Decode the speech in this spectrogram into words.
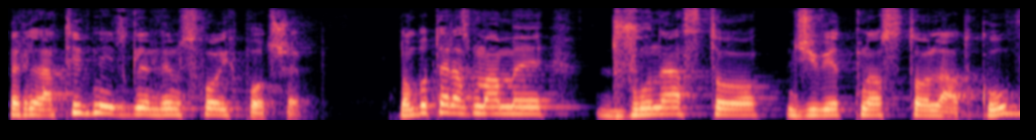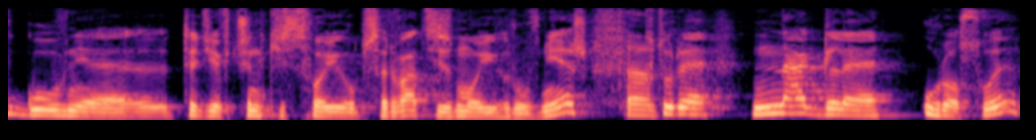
relatywnej względem swoich potrzeb. No bo teraz mamy 12-19 latków, głównie te dziewczynki z swoich obserwacji, z moich również, tak. które nagle urosły,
